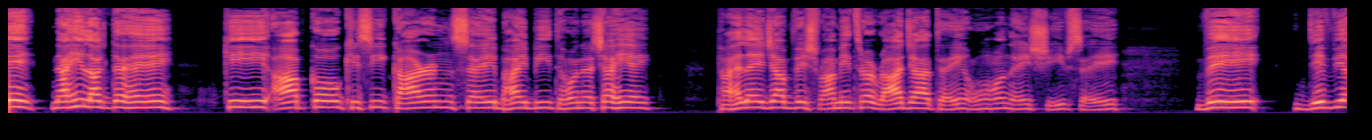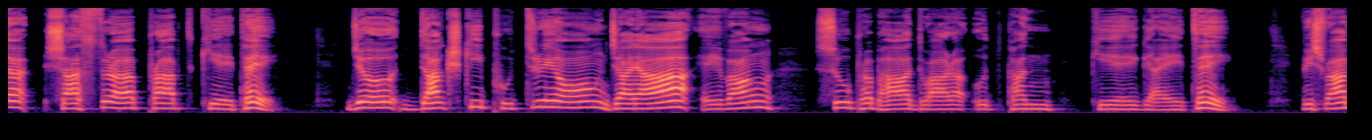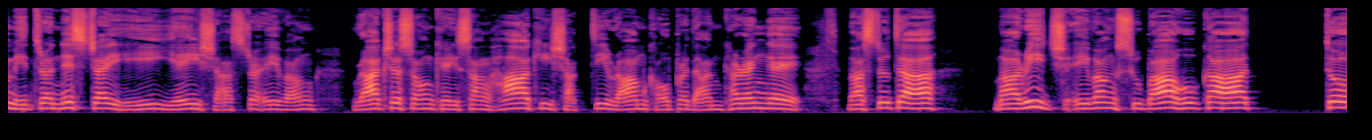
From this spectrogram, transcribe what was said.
नहीं लगता है कि आपको किसी कारण से भयभीत होना चाहिए। पहले जब विश्वामित्र राजा थे, उन्होंने शिव से वे दिव्य शास्त्र प्राप्त किए थे, जो दक्ष की पुत्रियों जया एवं सुप्रभा द्वारा उत्पन्न किए गए थे। विश्वामित्र निश्चय ही ये शास्त्र एवं राक्षसों के संहार की शक्ति राम को प्रदान करेंगे वस्तुतः मारीच एवं सुबाहु का तो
